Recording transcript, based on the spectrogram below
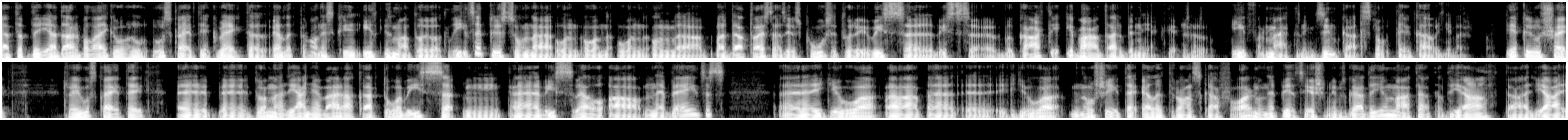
Tātad, ja darba laika uzskaita tiek veikta elektroniski, izmantojot līdzekļus, un, un, un, un, un ar datu aizsardzības pusi tur ir viss, viss kārtībā, darbinieki ir informēti, viņi zina, kā tas notiek, kā viņi var iekļūt šeit šai uzskaitai, e, e, tomēr jāņem vērā, ka ar to viss, mm, e, viss vēl nebeidzas. Jo, jo nu, šī elektroniskā forma nepieciešamības gadījumā, tātad, jā, tā jā,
